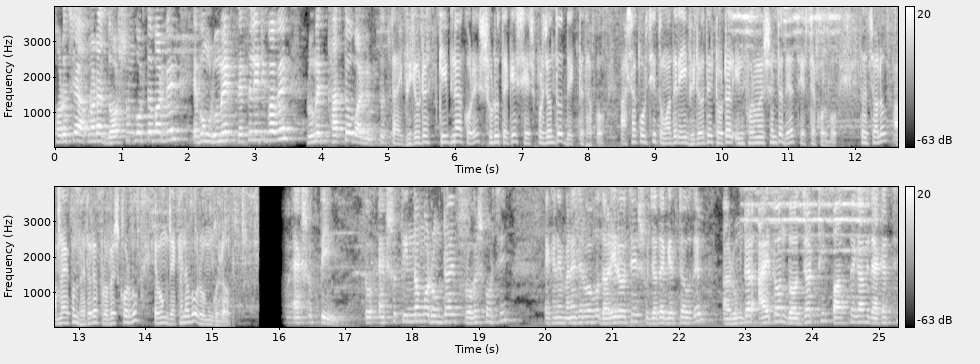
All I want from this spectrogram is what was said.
খরচে আপনারা দর্শন করতে পারবেন এবং রুমের ফেসিলিটি পাবেন রুমে থাকতেও পারবেন। তাই ভিডিওটা স্কিপ না করে শুরু থেকে শেষ পর্যন্ত দেখতে থাকো। আশা করছি তোমাদের এই ভিডিওতে টোটাল ইনফরমেশনটা দেওয়ার চেষ্টা করব। তো চলো আমরা এখন ভেতরে প্রবেশ করব এবং দেখে নেব রুমগুলো। একশো তিন। তো একশো তিন নম্বর রুমটায় প্রবেশ করছি। এখানে ম্যানেজারবাবু দাঁড়িয়ে রয়েছে সুজাতা গেস্ট হাউসের। আর রুমটার আয়তন দরজার ঠিক পাশ থেকে আমি দেখাচ্ছি।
